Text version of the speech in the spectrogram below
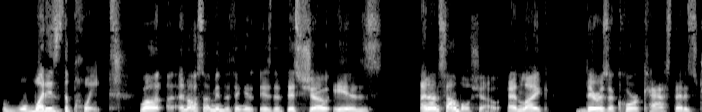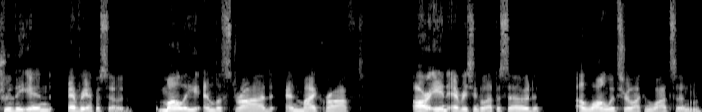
what is the point Well, and also, I mean, the thing is, is that this show is an ensemble show, and like there is a core cast that is truly in every episode. Molly and Lestrade and Mycroft are in every single episode, along with Sherlock and Watson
